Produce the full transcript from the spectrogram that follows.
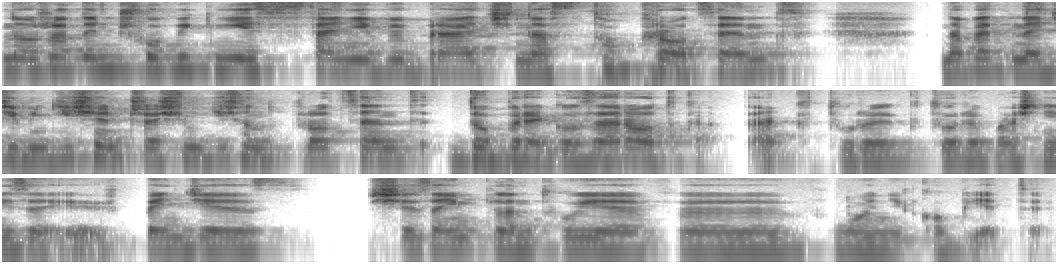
no żaden człowiek nie jest w stanie wybrać na 100%, nawet na 90 czy 80% dobrego zarodka, tak? który, który właśnie będzie się zaimplantuje w, w łonie kobiety.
